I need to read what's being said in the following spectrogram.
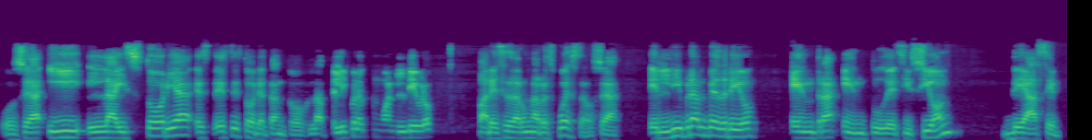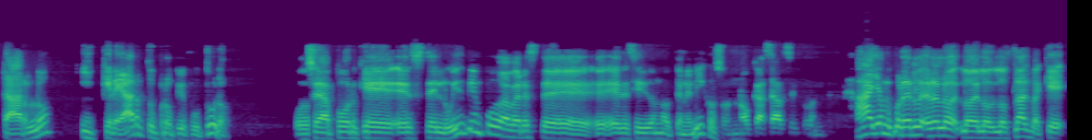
O sea, y la historia, esta historia, tanto la película como en el libro, parece dar una respuesta. O sea, el libre albedrío entra en tu decisión de aceptarlo y crear tu propio futuro. O sea, porque este Luis bien pudo haber este, he decidido no tener hijos o no casarse con. Ah, ya me acuerdo, era lo, de los, los flashbacks, que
